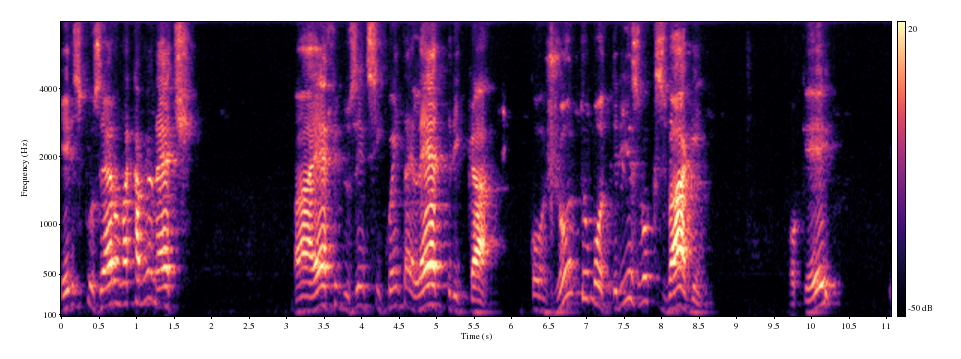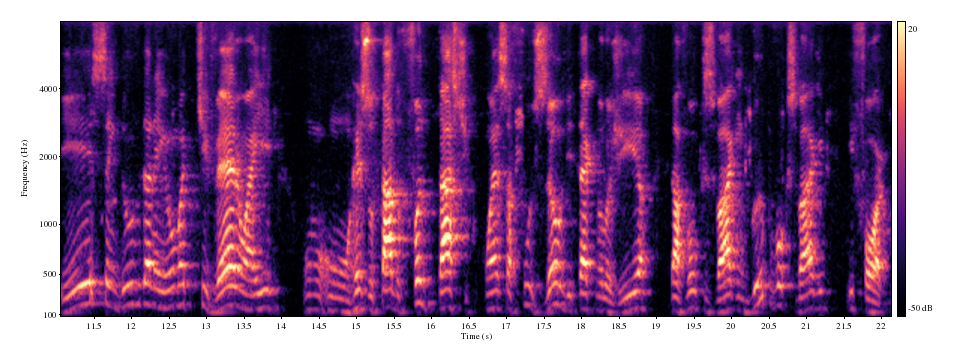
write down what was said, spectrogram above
eles puseram na caminhonete. a F250 elétrica, conjunto motriz Volkswagen, ok? E sem dúvida nenhuma tiveram aí um, um resultado fantástico com essa fusão de tecnologia da Volkswagen, Grupo Volkswagen e Ford.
